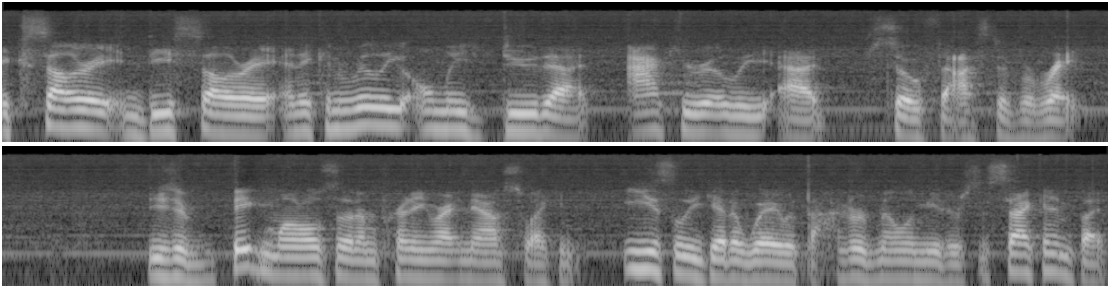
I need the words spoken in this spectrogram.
accelerate and decelerate and it can really only do that accurately at so fast of a rate. These are big models that I'm printing right now so I can easily get away with 100 millimeters a second, but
